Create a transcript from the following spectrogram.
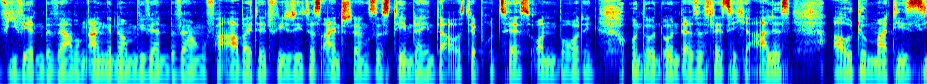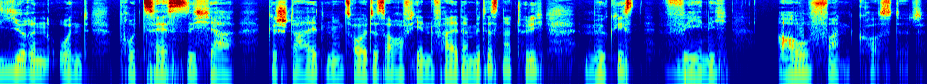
wie werden Bewerbungen angenommen, wie werden Bewerbungen verarbeitet, wie sieht das Einstellungssystem dahinter aus, der Prozess, Onboarding und, und, und. Also es lässt sich ja alles automatisieren und prozesssicher gestalten und sollte es auch auf jeden Fall, damit es natürlich möglichst wenig Aufwand kostet.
